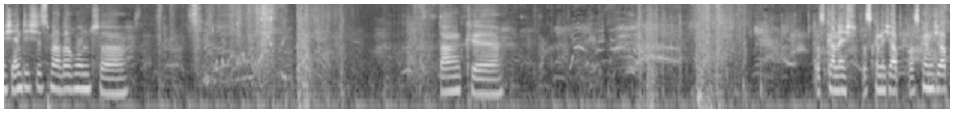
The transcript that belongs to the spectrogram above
Hol mich endlich jetzt mal da runter. Danke. Das kann ich, das kann ich ab, das kann ich ab.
